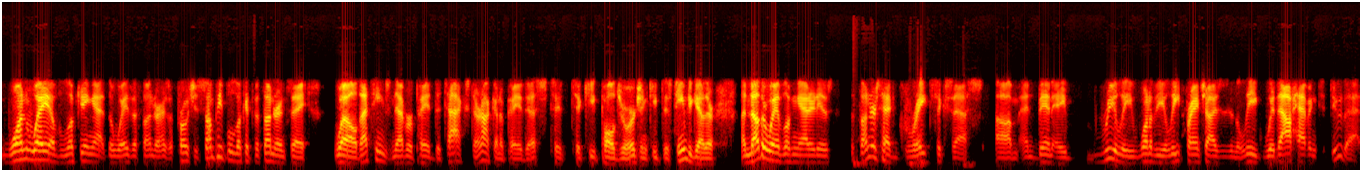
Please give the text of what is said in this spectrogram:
one way of looking at the way the Thunder has approached it. Some people look at the Thunder and say, "Well, that team's never paid the tax. They're not going to pay this to to keep Paul George and keep this team together." Another way of looking at it is the Thunder's had great success um, and been a really one of the elite franchises in the league without having to do that.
